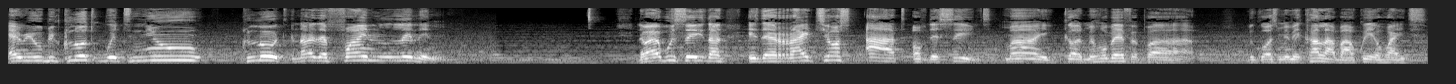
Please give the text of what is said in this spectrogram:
And we will be clothed with new clothes, and that is a fine linen. The Bible says that it's the righteous art of the saints. My God, me hope because me me color white.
